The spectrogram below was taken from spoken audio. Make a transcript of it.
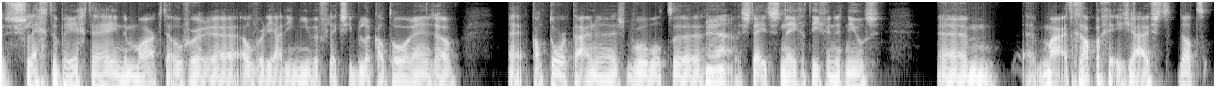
slechte berichten hè, in de markt over, eh, over ja, die nieuwe flexibele kantoren en zo. Eh, kantoortuinen is bijvoorbeeld Ja. steeds negatief in het nieuws. Ehm, eh, maar het grappige is juist dat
